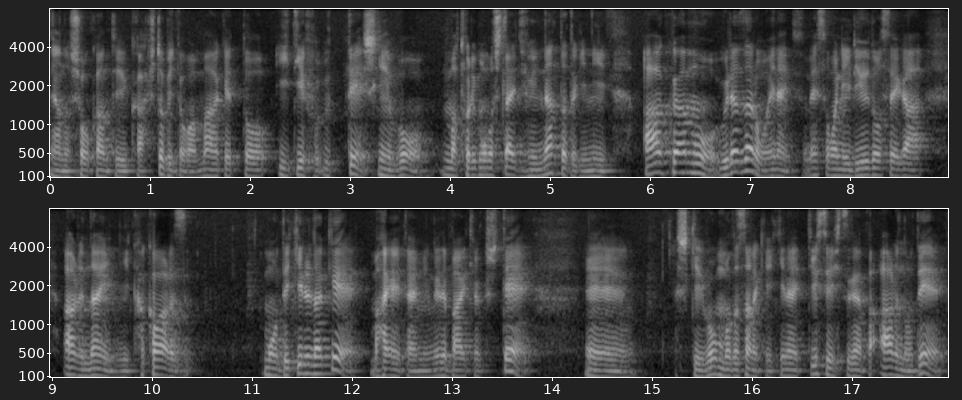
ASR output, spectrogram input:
あの召喚というか人々がマーケット ETF 売って資金を、まあ、取り戻したいというふうになった時にアークはもう売らざるを得ないんですよね。そこに流動性があるないにかかわらずもうできるだけ、まあ、早いタイミングで売却して、えー、資金を戻さなきゃいけないっていう性質がやっぱあるので、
